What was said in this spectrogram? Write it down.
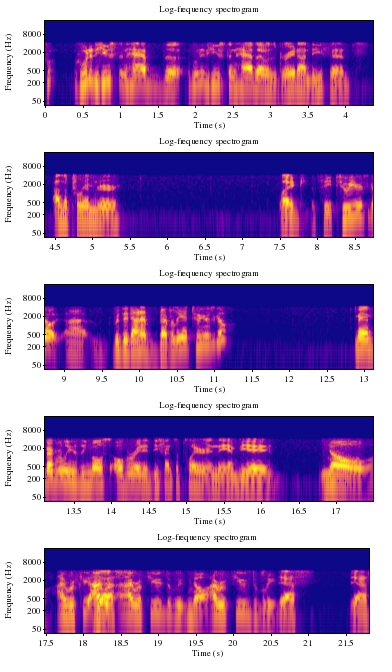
who, who did Houston have the who did Houston have that was great on defense on the perimeter? Like Let's see. Two years ago, uh, would they not have Beverley at two years ago? man, Beverley is the most overrated defensive player in the NBA. No, I refuse. I, re- Yes. I refuse to believe. No, I refuse to believe. that. Yes, yes,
